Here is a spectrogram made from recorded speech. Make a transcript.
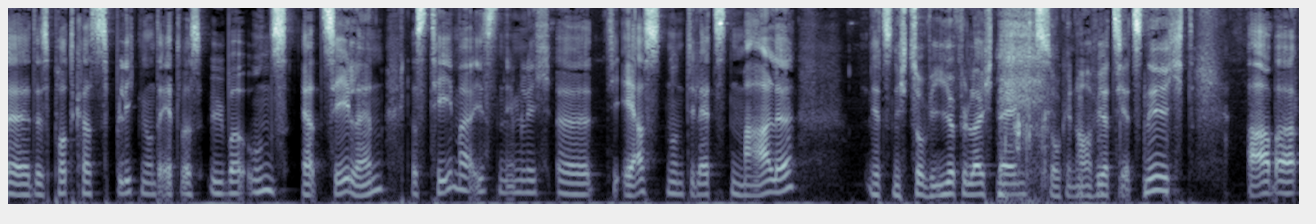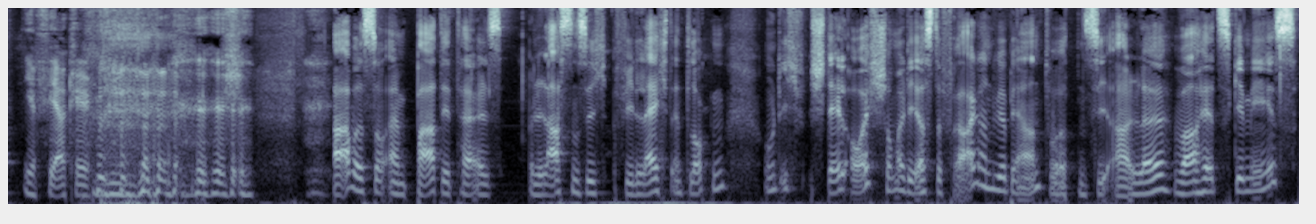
äh, des Podcasts blicken und etwas über uns erzählen. Das Thema ist nämlich äh, die ersten und die letzten Male. Jetzt nicht so, wie ihr vielleicht denkt, so genau wird's jetzt nicht, aber... Ihr Ferkel. aber so ein paar Details lassen sich vielleicht entlocken. Und ich stelle euch schon mal die erste Frage und wir beantworten sie alle wahrheitsgemäß.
